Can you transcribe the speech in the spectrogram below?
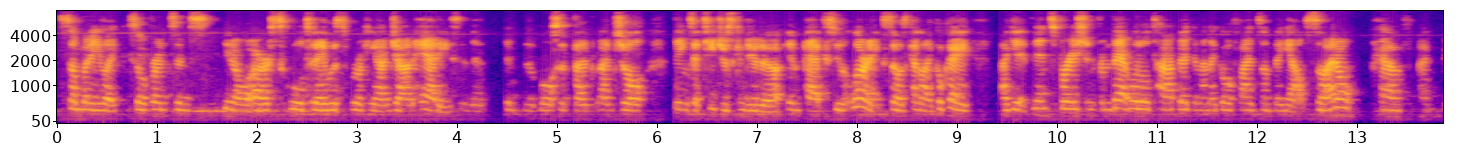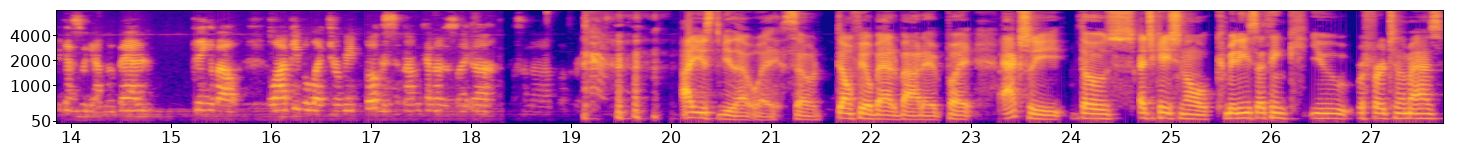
somebody like so. For instance, you know, our school today was working on John Hattie's and the, and the most influential things that teachers can do to impact student learning. So it's kind of like, okay, I get inspiration from that little topic, and then I go find something else. So I don't have, I guess again, I'm a bad thing about a lot of people like to read books, and I'm kind of just like, uh, I'm not a book reader. I used to be that way, so don't feel bad about it. But actually, those educational committees, I think you referred to them as,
